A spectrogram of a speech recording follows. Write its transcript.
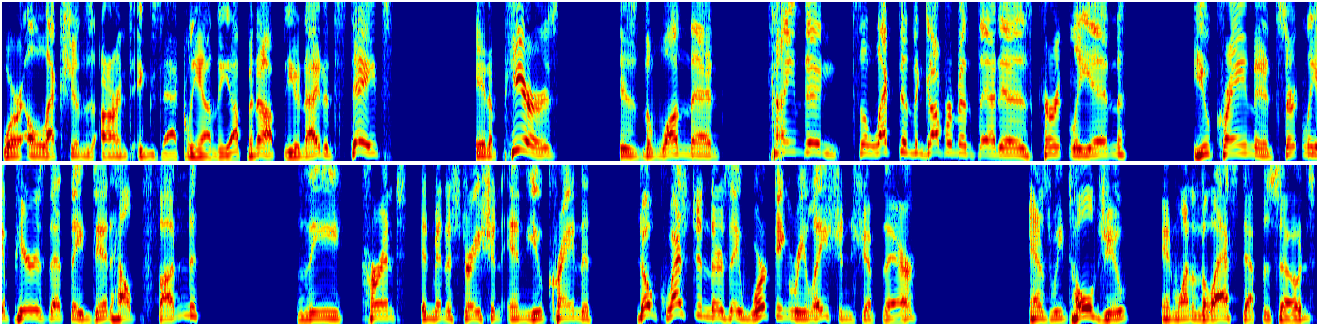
where elections aren't exactly on the up and up. The United States, it appears, is the one that kind of selected the government that is currently in Ukraine. It certainly appears that they did help fund the current administration in Ukraine. That no question there's a working relationship there. As we told you in one of the last episodes,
